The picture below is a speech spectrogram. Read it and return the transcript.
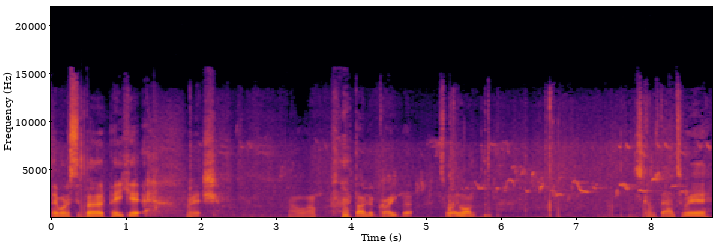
they want us to bird peak it which oh well don't look great but that's what they want just comes down to here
